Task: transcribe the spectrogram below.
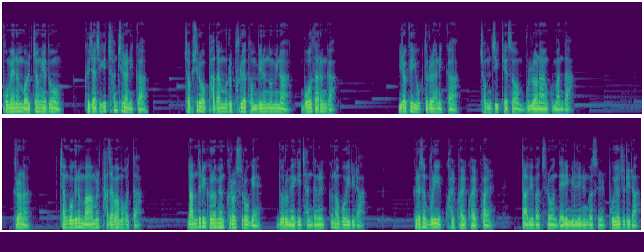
봄에는 멀쩡해도 그 자식이 천치라니까 접시로 바닷물을 풀여 덤비는 놈이나 뭐 다른가. 이렇게 욕들을 하니까 점직해서 물러나 앉고 만다. 그러나 장보기는 마음을 다 잡아 먹었다. 남들이 그러면 그럴수록에 노루맥이 잔등을 끊어 보이리라. 그래서 물이 콸콸콸콸 따비밭으로 내리밀리는 것을 보여주리라.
